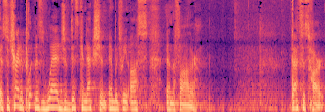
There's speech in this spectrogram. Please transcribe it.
Is to try to put this wedge of disconnection in between us and the Father. That's his heart.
